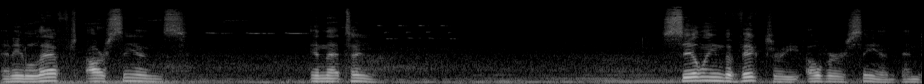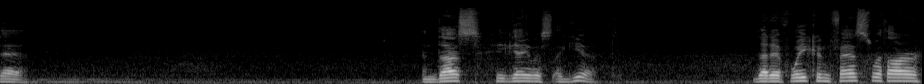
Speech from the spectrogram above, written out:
And he left our sins in that tomb, sealing the victory over sin and death. And thus he gave us a gift that if we confess with our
